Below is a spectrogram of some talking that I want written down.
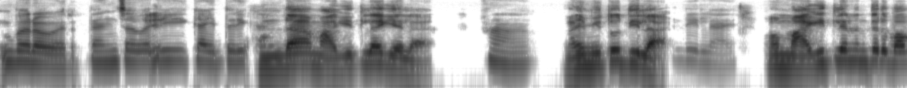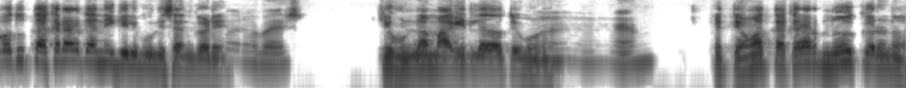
बरोबर. त्यांच्यावरही काहीतरी हुंडा मागितला गेला हा. आणि मी तो दिला दिलाय. मग मागितल्यानंतर बाबा तू तक्रार का नाही केली पोलिसांकडे? बरोबर. की हुंडा मागितला जातोय म्हणून. तेव्हा तक्रार न करणं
